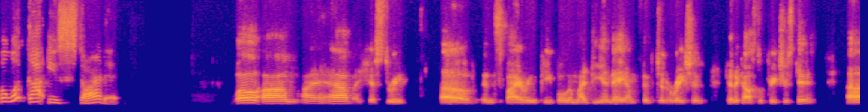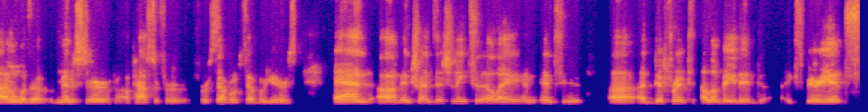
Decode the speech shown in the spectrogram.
but what got you started? Well, um, I have a history of inspiring people in my DNA. I'm fifth generation Pentecostal preacher's kid. Um, was a minister, a pastor for for several several years, and um, in transitioning to LA and into uh, a different, elevated experience,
